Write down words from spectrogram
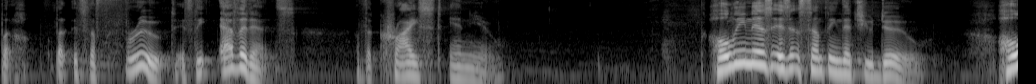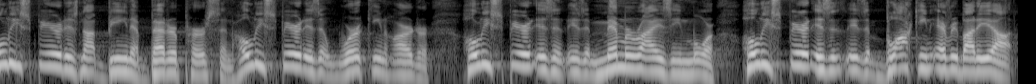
but, but it's the fruit, it's the evidence of the Christ in you. Holiness isn't something that you do. Holy Spirit is not being a better person. Holy Spirit isn't working harder. Holy Spirit isn't, isn't memorizing more. Holy Spirit isn't, isn't blocking everybody out.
